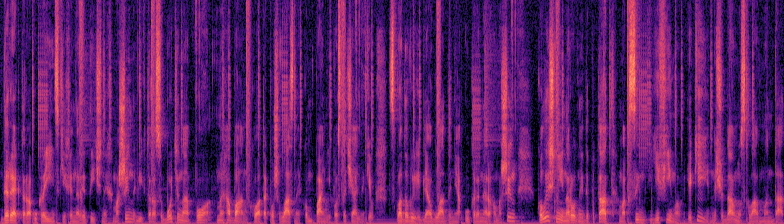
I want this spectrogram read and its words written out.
директора українських енергетичних машин Віктора Суботіна по Мегабанку, а також власних компаній-постачальників складових для обладнання Укренергомашин колишній народний депутат Максим Єфімов, який нещодавно склав мандат.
